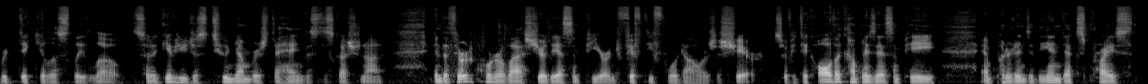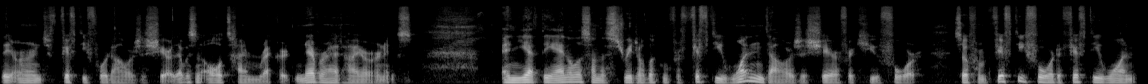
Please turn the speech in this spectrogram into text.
ridiculously low. So to give you just two numbers to hang this discussion on, in the third quarter of last year, the S&P earned $54 a share. So if you take all the companies S&P and put it into the index price, they earned $54 a share. That was an all-time record never had higher earnings. And yet the analysts on the street are looking for $51 a share for Q4. So from 54 to 51,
